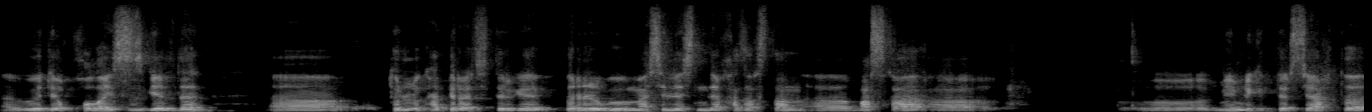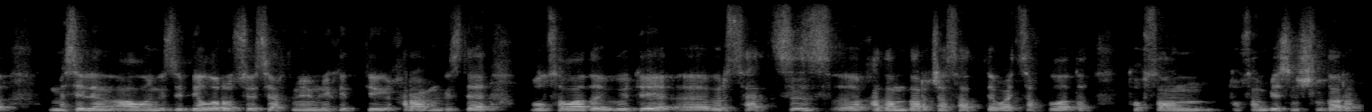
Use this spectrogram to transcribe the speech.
өте қолайсыз келді. Түрлі кооперативтерге бірігу мәселесінде қазақстан басқа мемлекеттер сияқты мәселені алған кезде белоруссия сияқты мемлекеттерге қараған кезде бұл салада өте бір сәтсіз қадамдар жасады деп айтсақ болады. 90-95 жылдары.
